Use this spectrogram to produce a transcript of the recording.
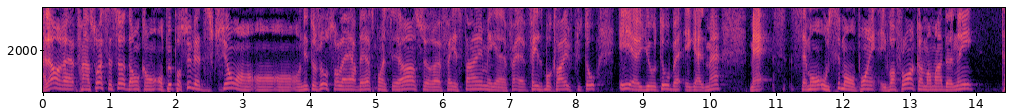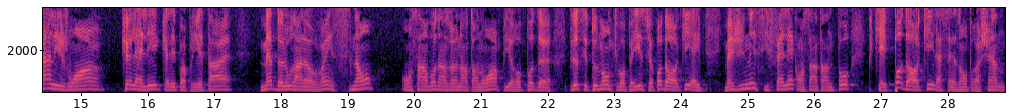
Alors, euh, François, c'est ça. Donc, on, peut poursuivre la discussion. On, est toujours sur la RDS.ca, sur euh, FaceTime, et, euh, Facebook Live plutôt, et YouTube également. Mais c'est aussi mon point. Il va falloir qu'à un moment donné, tant les joueurs que la Ligue, que les propriétaires mettent de l'eau dans leur vin. Sinon, on s'en va dans un entonnoir, puis il n'y aura pas de. Puis là, c'est tout le monde qui va payer. S'il n'y a pas de hockey, imaginez s'il fallait qu'on ne s'entende pas, puis qu'il n'y ait pas de hockey la saison prochaine.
